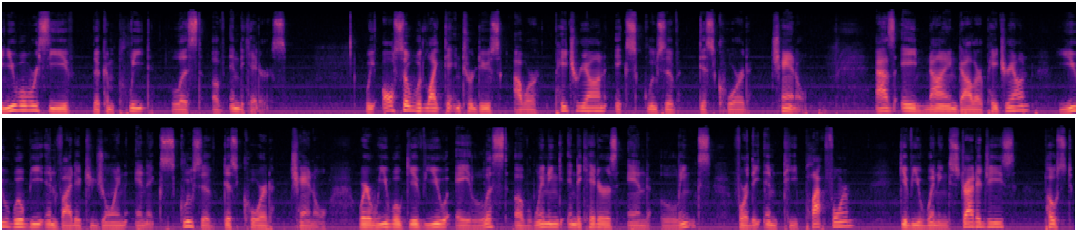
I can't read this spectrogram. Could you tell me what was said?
and you will receive the complete list of indicators. We also would like to introduce our Patreon exclusive Discord channel. As a $9 Patreon, you will be invited to join an exclusive Discord channel where we will give you a list of winning indicators and links for the MT platform, give you winning strategies, post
